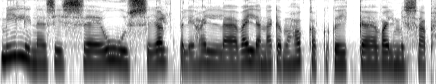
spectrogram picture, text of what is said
milline siis see uus jalgpallihall välja nägema hakkab, kui kõik valmis saab?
